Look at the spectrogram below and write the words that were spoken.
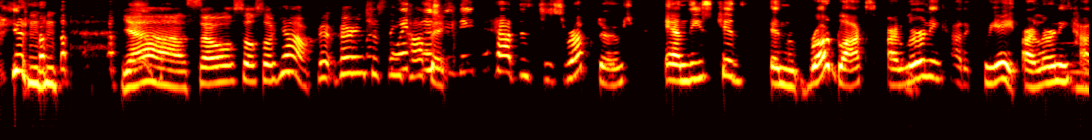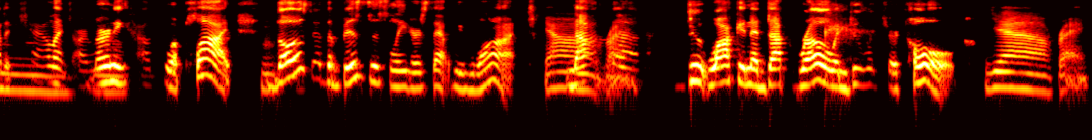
you know? yeah. So, so, so, yeah, very, interesting topic. you need to have these disruptors. And these kids in Roblox are mm. learning how to create, are learning how to challenge, are learning how to apply. Those are the business leaders that we want. Yeah. Not right. the do walk in a duck row and do what you're told. Yeah, right.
